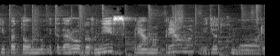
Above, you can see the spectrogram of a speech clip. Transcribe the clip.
И потом эта дорога вниз, прямо-прямо ведет к морю.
